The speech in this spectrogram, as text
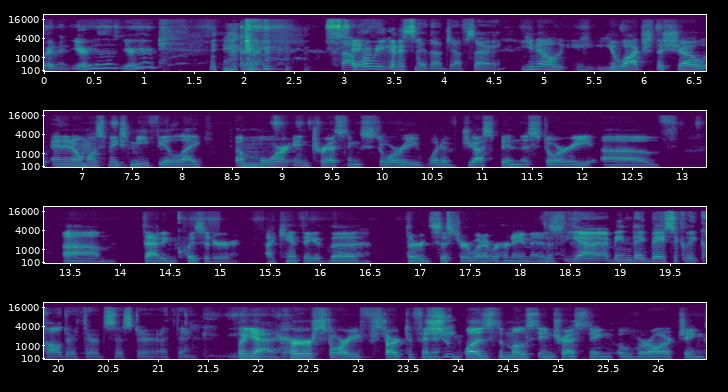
Wait a minute, you're here? You're here? Uh, what were you gonna say though, Jeff? Sorry. you know, you watch the show and it almost makes me feel like a more interesting story would have just been the story of um, that Inquisitor. I can't think of the third sister, whatever her name is. yeah, I mean, they basically called her third sister, I think. But yeah, her story, start to finish, She- was the most interesting overarching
